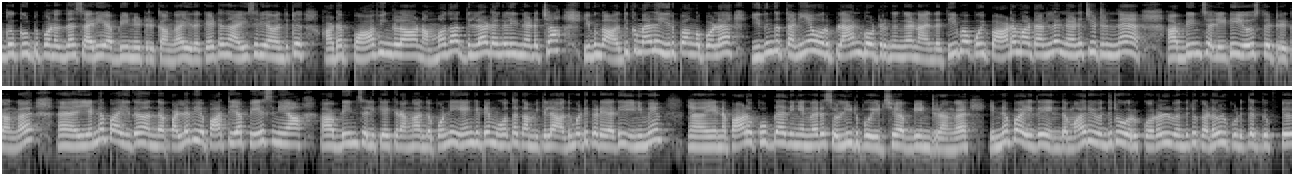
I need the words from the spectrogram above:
அங்கே கூப்பிட்டு போனது தான் சரி அப்படின்ட்டு இருக்காங்க. இதை கேட்டது ஐஸ்வர்யா வந்துட்டு அட பாவிங்களா நம்ம தான் தில்லாடங்களின்னு நினச்சா இவங்க அதுக்கு மேலே இருப்பாங்க போல. இதுங்க தனியாக ஒரு பிளான் போட்டிருக்குங்க. நான் இந்த தீபா போய் பாட மாட்டான்ல நினச்சிட்டு இருந்தேன் அப்படின்னு சொல்லிட்டு யோசித்துட்டு இருக்காங்க. என்னப்பா இது? அந்த பல்லவியை பார்த்தியா பேசுனியா? அப்படின்னு சொல்லி கேட்குறாங்க அந்த பொண்ணு என்கிட்டே முகத்தை காமிக்கல. அது மட்டும் கிடையாது. இனிமேல் என்னை பாட கூப்பிடாதீங்கன்னு வேற சொல்லிட்டு போயிடுச்சு அப்படின்றாங்க. என்னப்பா இது? இந்த மாதிரி வந்துட்டு ஒரு குரல் வந்துட்டு கடவுள் கொடுத்த கிஃப்ட்டு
